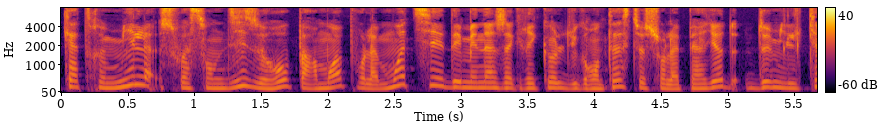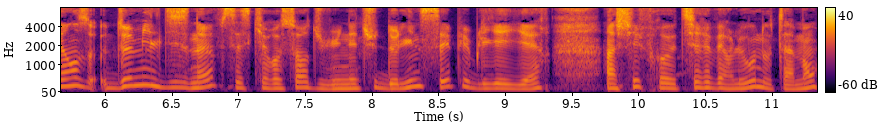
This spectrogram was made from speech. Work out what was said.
4070 euros par mois pour la moitié des ménages agricoles du Grand Est sur la période 2015-2019. C'est ce qui ressort d'une étude de l'INSEE publiée hier. Un chiffre tiré vers le haut notamment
